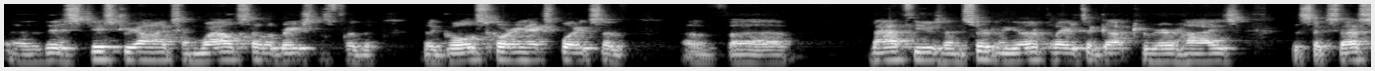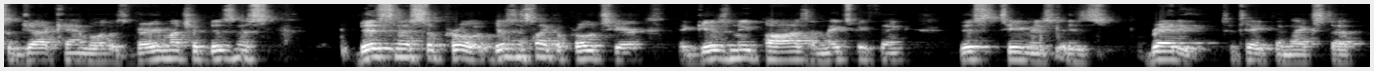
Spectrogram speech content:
uh, this histrionics and wild celebrations for the, the goal scoring exploits of, of uh, Matthews and certainly the other players that got career highs. The success of Jack Campbell. It was very much a business business approach, business like approach here that gives me pause and makes me think this team is, is ready to take the next step.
